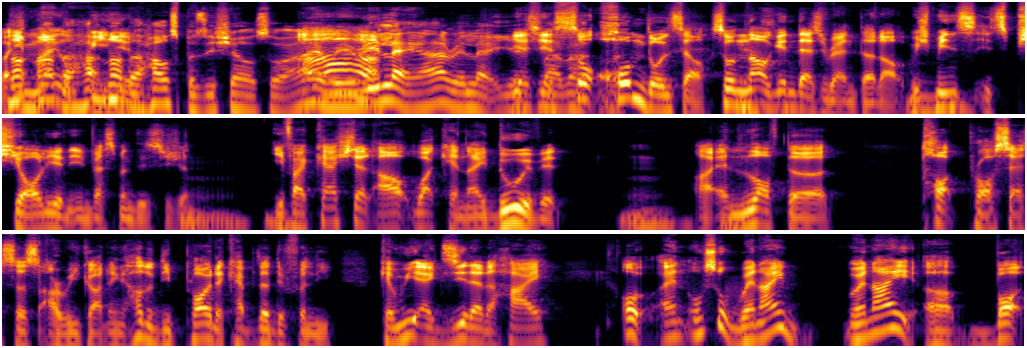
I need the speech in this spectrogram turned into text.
But not, in my not, the, opinion, not the house position also. Ah, Ah. re- relax, ah, relax. yes, yes. but- so but- home don't sell. So now Yes. again, that's rented out, which Mm. means it's purely an investment decision. Mm, If I cash that out, what can I do with it? mm, Uh, and a lot of the thought processes are regarding how to deploy the capital differently. Can we exit at a high? Oh, and also when I when I uh, bought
